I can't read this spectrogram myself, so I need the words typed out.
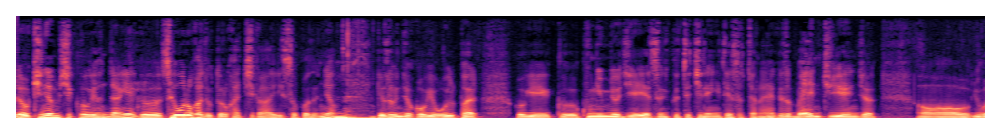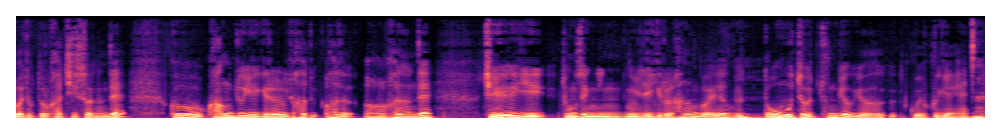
저 기념식 그 현장에 그 세월호 가족들로 같이 가 있었거든요. 네. 그래서 이제 거기 5.18 거기 그 국립묘지에서 그때 진행이 됐었잖아요. 그래서 맨 뒤에 이제 어 유가족들로 같이 있었는데 그 광주 얘기를 하, 하, 어, 하는데 제 예- 동생을 얘기를 하는 거예요. 그래서 너무 저 충격이었고요. 그게 네.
